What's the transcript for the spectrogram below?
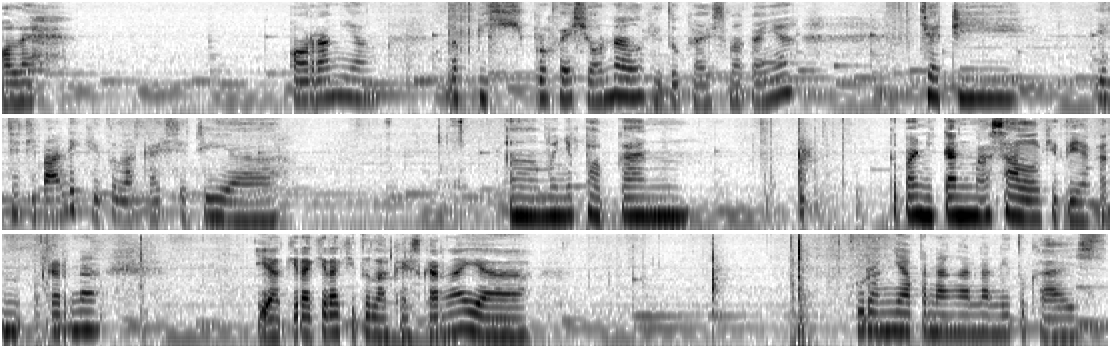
oleh orang yang lebih profesional gitu guys. Makanya jadi ya jadi panik gitulah guys. Jadi ya uh, menyebabkan kepanikan massal gitu ya kan. Karena ya kira-kira gitulah guys. Karena ya kurangnya penanganan itu guys.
